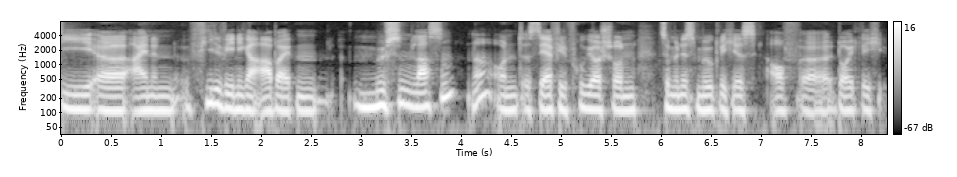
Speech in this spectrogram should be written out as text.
die äh, einen viel weniger arbeiten müssen lassen ne? und es sehr viel früher schon zumindest möglich ist, auf äh, deutlich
